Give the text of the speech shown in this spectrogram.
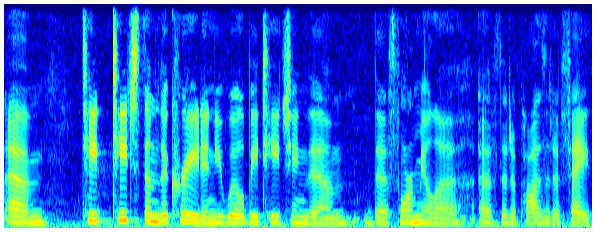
Um, te- teach them the creed, and you will be teaching them the formula of the deposit of faith.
